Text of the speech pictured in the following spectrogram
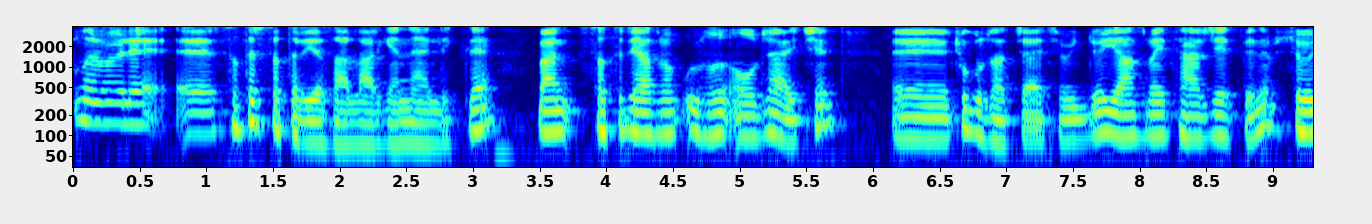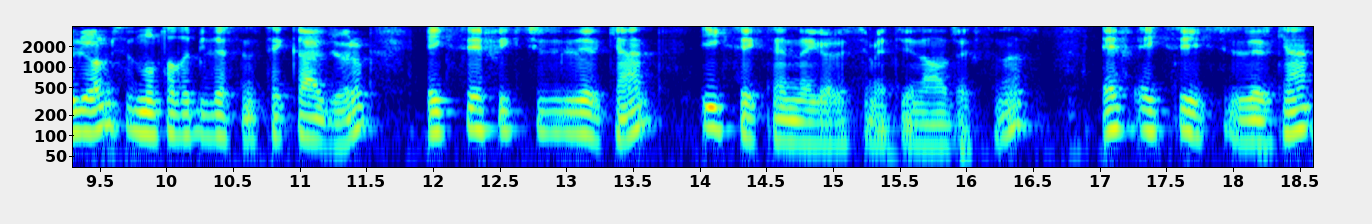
Bunları böyle e, satır satır yazarlar genellikle. Ben satır yazmak uzun olacağı için e, çok uzatacağı için videoyu yazmayı tercih etmedim. Söylüyorum siz not alabilirsiniz. Tekrar diyorum. Eksi fx çizilirken x eksenine göre simetriğini alacaksınız. f eksi x çizilirken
